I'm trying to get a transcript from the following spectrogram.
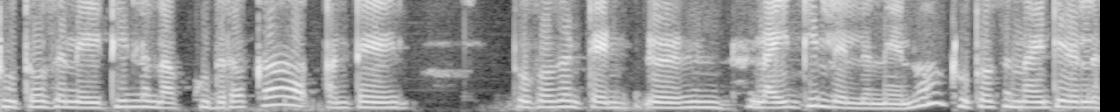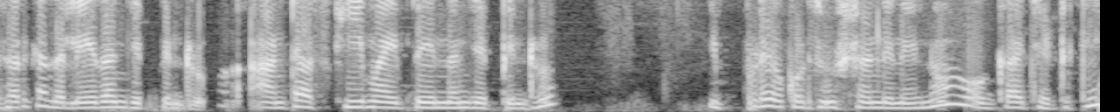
టూ థౌజండ్ ఎయిటీన్లో నాకు కుదరక అంటే టూ థౌజండ్ టెన్ నైన్టీన్లో వెళ్ళాను నేను. టూ థౌజండ్ నైన్టీన్ వెళ్ళేసరికి అది లేదని చెప్పిండ్రు. అంటే ఆ స్కీమ్ అయిపోయిందని చెప్పిండ్రు. ఇప్పుడే ఒకటి చూసండి నేను ఒగ్గా చెట్టుకి.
